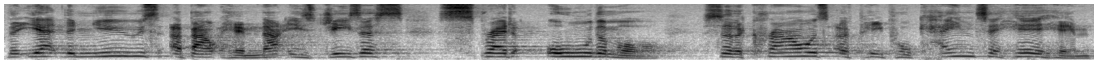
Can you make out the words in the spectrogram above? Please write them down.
that yet the news about him, that is Jesus, spread all the more so the crowds of people came to hear him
